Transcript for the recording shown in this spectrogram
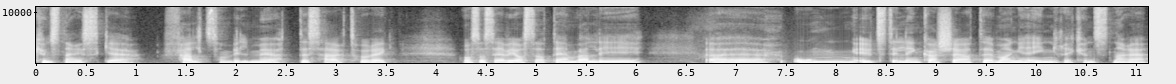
kunstneriske felt som vil møtes her, tror jeg. Og så ser vi også at det er en veldig uh, ung utstilling, kanskje. At det er mange yngre kunstnere.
